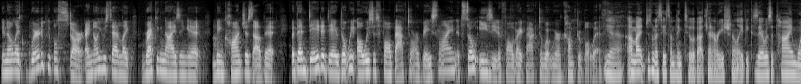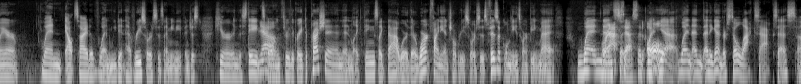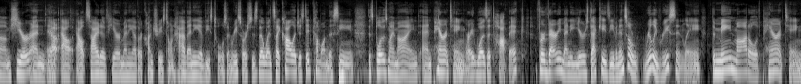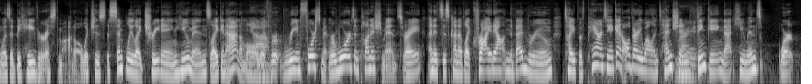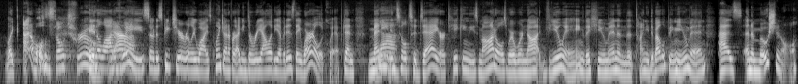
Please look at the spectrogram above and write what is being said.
You know, like where do people start? I know you said like recognizing it, being conscious of it, but then day to day, don't we always just fall back to our baseline? It's so easy to fall right back to what we're comfortable with. Yeah. Um, I just want to say something too about generationally because there was a time where when outside of when we didn't have resources i mean even just here in the states Yeah. going through the great depression and like things like that where there weren't financial resources physical needs weren't being met when Or then so- access at when- all. yeah when and, and again there's still lacks access um, here and Yeah. out, out, outside of here many other countries don't have any of these tools and resources though when psychologists did come on the scene this blows my mind and parenting right was a topic for very many years, decades even, until really recently, the main model of parenting was a behaviorist model, which is simply like treating humans like an animal Yeah. with re- reinforcement, rewards, and punishments, right? And it's this kind of like cry it out in the bedroom type of parenting. Again, all very well intentioned, Right. thinking that humans were like animals So true. in a lot Yeah. of ways. So to speak to your really wise point, Jennifer, I mean, the reality of it is they were ill equipped. And many Yeah. until today are taking these models where we're not viewing the human and the tiny developing human as an emotional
